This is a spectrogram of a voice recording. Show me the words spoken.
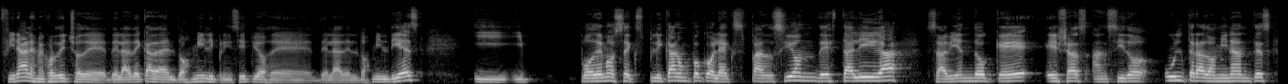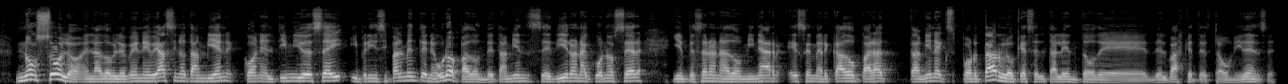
finales, mejor dicho, de, la década del 2000 y principios de, la del 2010. y podemos explicar un poco la expansión de esta liga sabiendo que ellas han sido ultra dominantes no solo en la WNBA, sino también con el Team USA y principalmente en Europa, donde también se dieron a conocer y empezaron a dominar ese mercado para también exportar lo que es el talento del básquet estadounidense.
